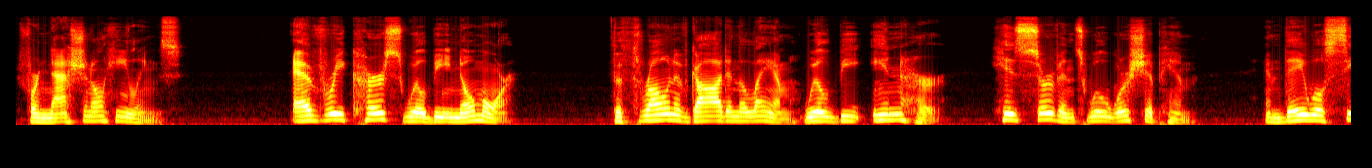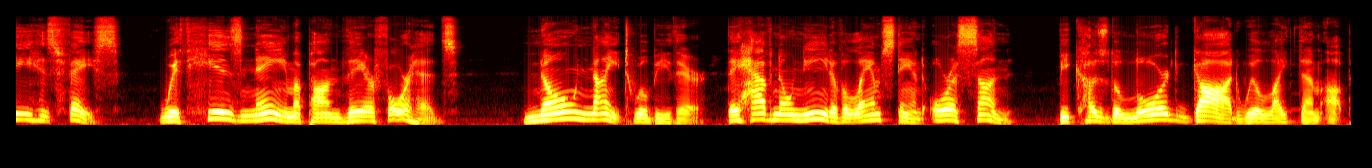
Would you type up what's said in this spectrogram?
for national healings. Every curse will be no more. The throne of God and the Lamb will be in her. His servants will worship him and they will see his face with his name upon their foreheads. No night will be there. They have no need of a lampstand or a sun, because the Lord God will light them up,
